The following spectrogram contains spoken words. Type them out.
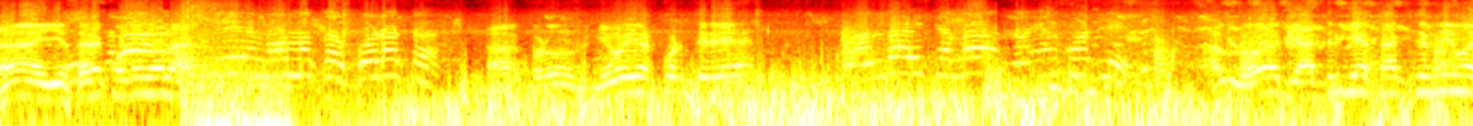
ಹಾ ಈ ಸರಿ ಕೊಡೋನಲ್ಲ. ಹಾ ಕೊಡೋನ್ರಿ ನೀವು ಎಷ್ಟು ಕೊಡ್ತೀರಿ? ಅಲ್ಲೋ ಜಾತ್ರೆಗೆ ಎಷ್ಟು ಹಾಕ್ತೀರಿ ನೀವು?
